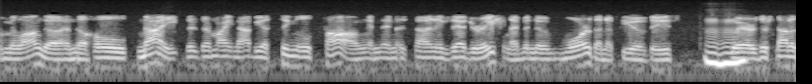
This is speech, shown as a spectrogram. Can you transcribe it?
a milonga and the whole night there, there might not be a single song, and, and it's not an exaggeration. I've been to more than a few of these hmm where there's not a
